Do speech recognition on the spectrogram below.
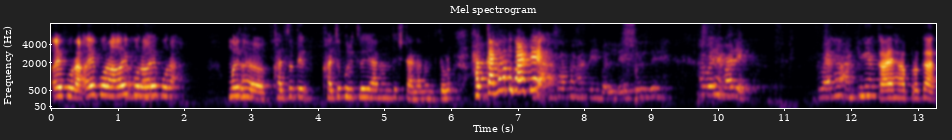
अय पोरा अय पोरा अय पोरा अय पोरा. मला घा- खालचं ते खालच्या खोलीतलं हे आणून दे स्टँड आणून दे तेवढं. हात काढला का तू काय ते काय हा प्रकार?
